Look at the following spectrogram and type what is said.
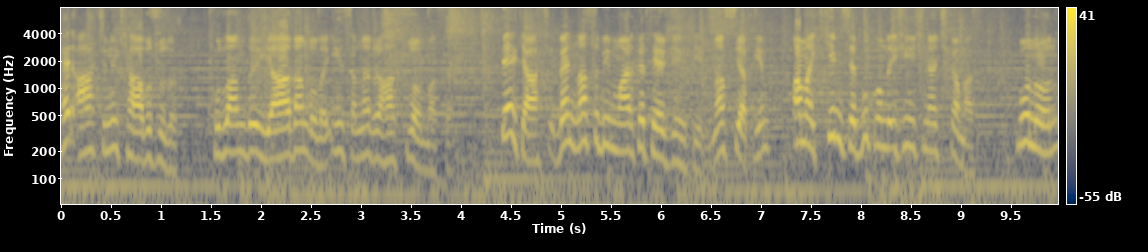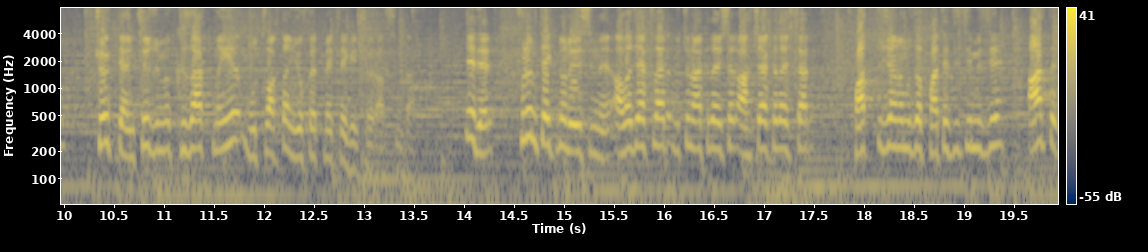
Her ahçının kabusudur. Kullandığı yağdan dolayı insanların rahatsız olması. Der ki ahçı ben nasıl bir marka tercih edeyim, nasıl yapayım ama kimse bu konuda işin içinden çıkamaz. Bunun kökten çözümü kızartmayı mutfaktan yok etmekle geçiyor aslında. Nedir? Fırın teknolojisini alacaklar bütün arkadaşlar, ahçı arkadaşlar patlıcanımızı, patatesimizi artık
